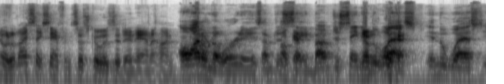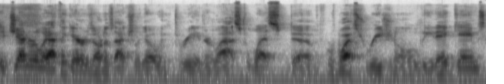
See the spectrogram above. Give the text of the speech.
oh, did I say San Francisco? Is it in Anaheim? Oh, I don't know where it is. I'm just okay. saying, but I'm just saying no, in the okay. West. In the West, it generally, I think Arizona's actually 0 3 in their last West uh, West Regional Elite Eight games.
